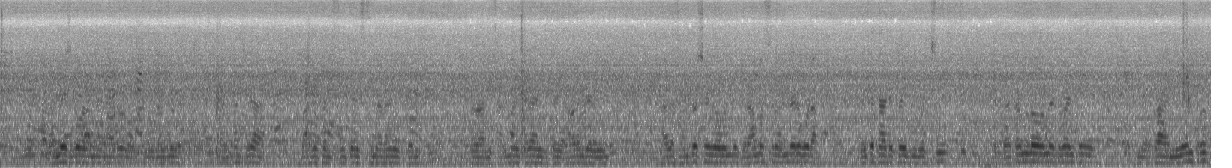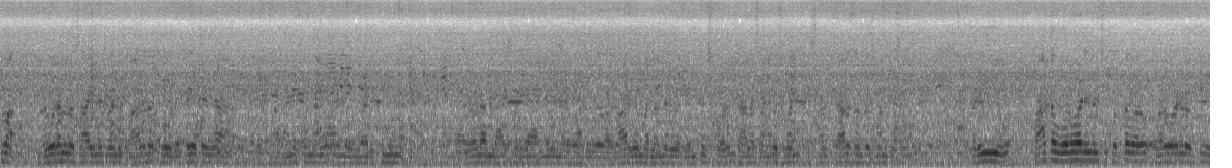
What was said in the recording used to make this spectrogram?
రమేష్ గౌడ్ అన్న గారు ఈరోజు సర్పంచ్గా బాధ్యతలు స్వీకరిస్తున్నారని తెలిసి వారిని సన్మానించడానికి ఇక్కడికి రావడం జరిగింది. చాలా సంతోషంగా ఉంది. గ్రామస్తులందరూ కూడా ఏకతాటిపైకి వచ్చి గతంలో ఉన్నటువంటి ఒక నియంతృత్వ దూరంలో సాగినటువంటి పాలనకు వ్యతిరేకంగా మా రమేష్ అన్నయ్య వారి టీం లోలం రాజేశ్వర్ గారిని మరి వారి వార్డు మెంబర్లు అందరూ కూడా చాలా సంతోషం చాలా సంతోషం అనిపిస్తుంది మరి ఈ పాత ఒరవాడి నుంచి కొత్త ఒరవాడిలోకి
